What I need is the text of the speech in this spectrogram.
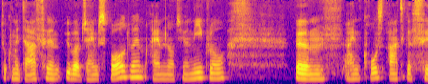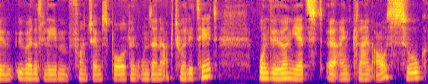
Dokumentarfilm über James Baldwin, I Am Not Your Negro. Ähm, ein großartiger Film über das Leben von James Baldwin und seine Aktualität. Und wir hören jetzt äh, einen kleinen Auszug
